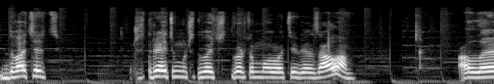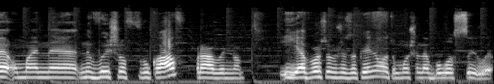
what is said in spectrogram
23-му чи 24-му році в'язала. Але у мене не вийшов рукав правильно, і я просто вже закинула, тому що не було сили.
